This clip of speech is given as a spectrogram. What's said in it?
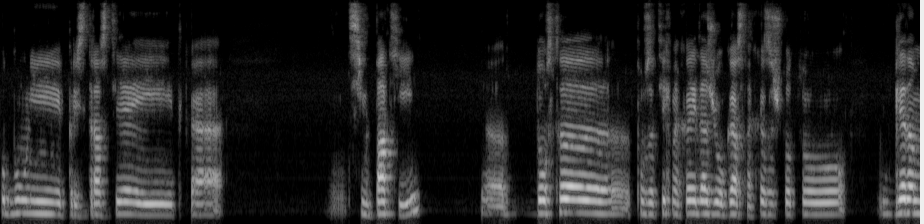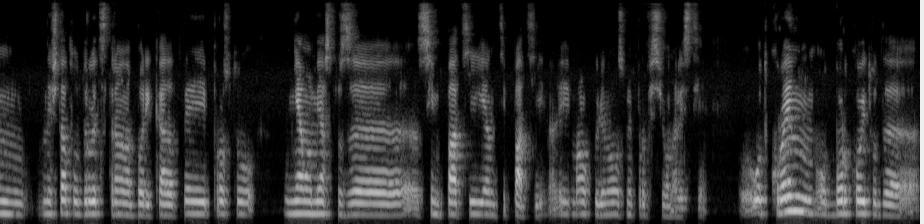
футболни пристрастия и така симпатии доста позатихнаха и даже угаснаха, защото гледам нещата от другата страна на барикадата и просто няма място за симпатии и антипатии. Нали? Малко или много сме професионалисти. Откроен отбор, който да,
